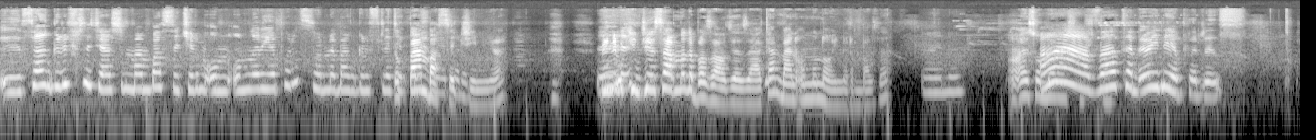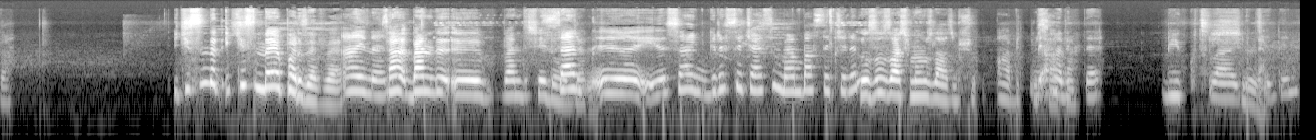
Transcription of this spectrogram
Ee, sen grif seçersin ben bas seçerim On, onları yaparız sonra ben grifle Yok ben bas yaparım. seçeyim ya. Benim ikinci hesabımda da baz alacağız zaten. Ben onunla oynarım bazı. Aynen. Aa, en son ben Aa zaten öyle yaparız. Tıkla. İkisini de ikisini de yaparız Efe. Aynen. Sen ben de e, ben de şey de Sen olacak. e, sen grif seçersin ben bas seçerim. Hızlı hızlı açmamız lazım şunu. Aa Bir aha zaten. bitti. Büyük kutular Şimdi. getirdim.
